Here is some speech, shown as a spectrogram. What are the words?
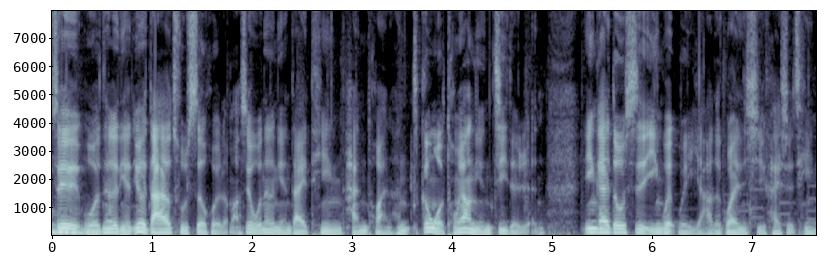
所以我那个年，因为大家要出社会了嘛，所以我那个年代听韩团，很跟我同样年纪的人，应该都是因为尾牙的关系开始听，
